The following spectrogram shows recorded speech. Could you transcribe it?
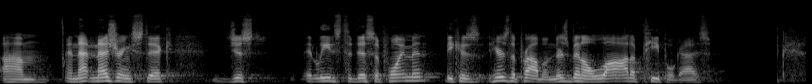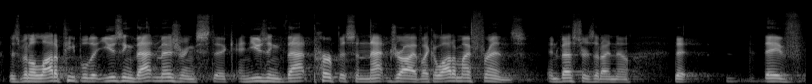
Um, and that measuring stick just it leads to disappointment because here's the problem there's been a lot of people guys there's been a lot of people that using that measuring stick and using that purpose and that drive like a lot of my friends investors that i know that they've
